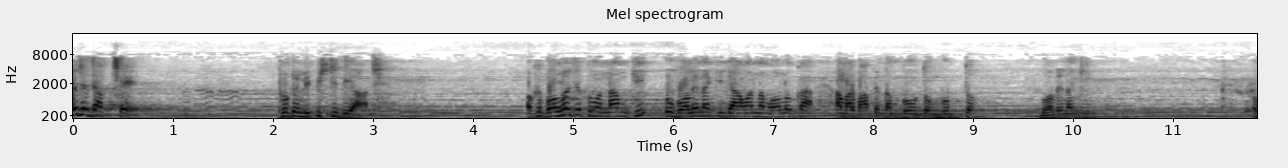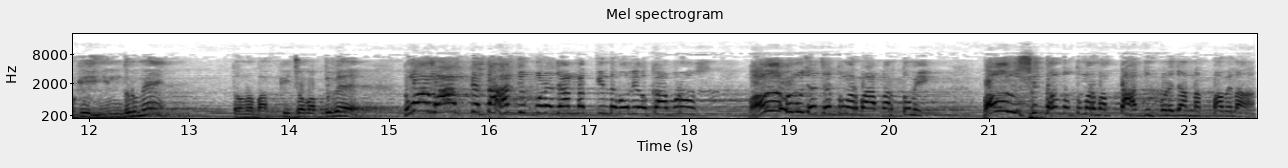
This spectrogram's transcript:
ওই যে যাচ্ছে। ঠোঁটে লিপস্টিক দেওয়া আছে। ওকে বলো যে তোমার নাম কি? ও বলে নাকি যে আমার নাম অলকা, আমার বাপের নাম গৌতম গুপ্ত। বলে নাকি। ওকে হিন্দুর মেয়ে? তোমার বাপ কি জবাব দিবে? তোমার বাপকে তাহাজুদ পড়ে জান্নাত কিনতে বলি, ও কাপুরুষ। ভুল বুঝেছে তোমার বাপ আর তুমি। ভুল সিদ্ধান্ত তোমার বাপ তাহাজুদ পড়ে জান্নাত পাবে না।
